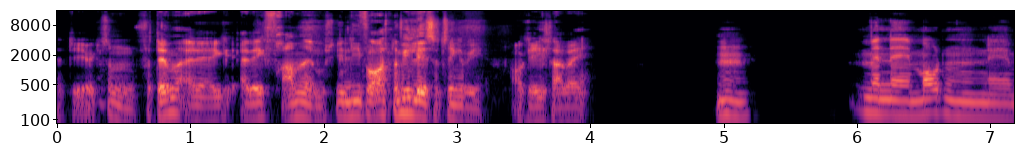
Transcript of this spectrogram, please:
det er jo ikke sådan, for dem er det ikke, er det ikke fremmed. Måske lige for os, når vi læser, tænker vi, okay, slap af. Mm. Men uh, Morten, uh,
